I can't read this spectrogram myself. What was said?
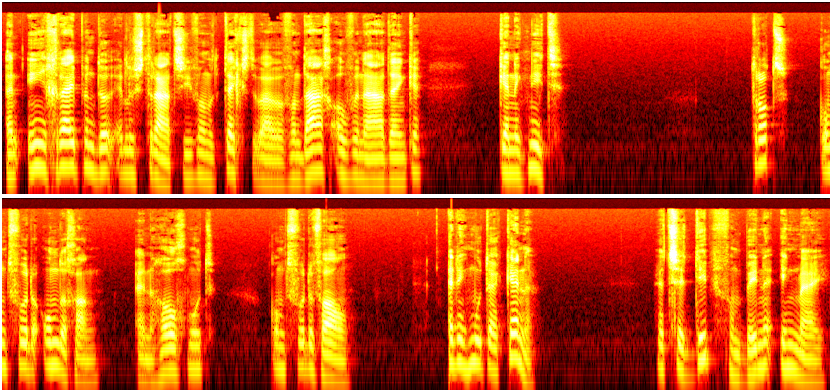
en ingrijpende illustratie van de tekst waar we vandaag over nadenken, ken ik niet. Trots komt voor de ondergang en hoogmoed komt voor de val. En ik moet erkennen, het zit diep van binnen in mij.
